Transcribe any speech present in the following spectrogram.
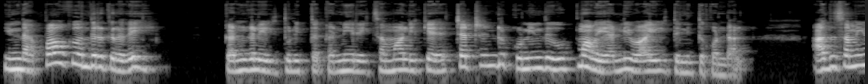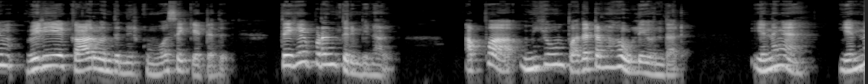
இந்த அப்பாவுக்கு வந்திருக்கிறதே. கண்களில் துளித்த கண்ணீரை சமாளிக்க சற்றென்று குனிந்து உப்மாவை அள்ளி வாயில் திணித்து கொண்டாள். அது சமயம் வெளியே கார் வந்து நிற்கும் ஓசை கேட்டது. திகைப்புடன் திரும்பினாள். அப்பா மிகவும் பதட்டமாக உள்ளே வந்தார். என்னங்க? என்ன?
